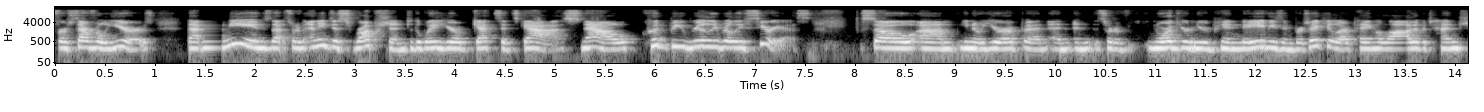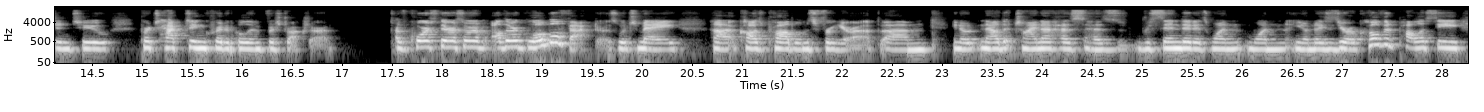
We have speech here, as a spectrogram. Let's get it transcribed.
for several years. That means that sort of any disruption to the way Europe gets its gas now could be really, really serious. So, um, you know, Europe and, and, and sort of Northern European navies in particular are paying a lot of attention to protecting critical infrastructure. Of course, there are sort of other global factors which may uh, cause problems for Europe. Um, you know, now that China has has rescinded its one one you know zero COVID policy,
